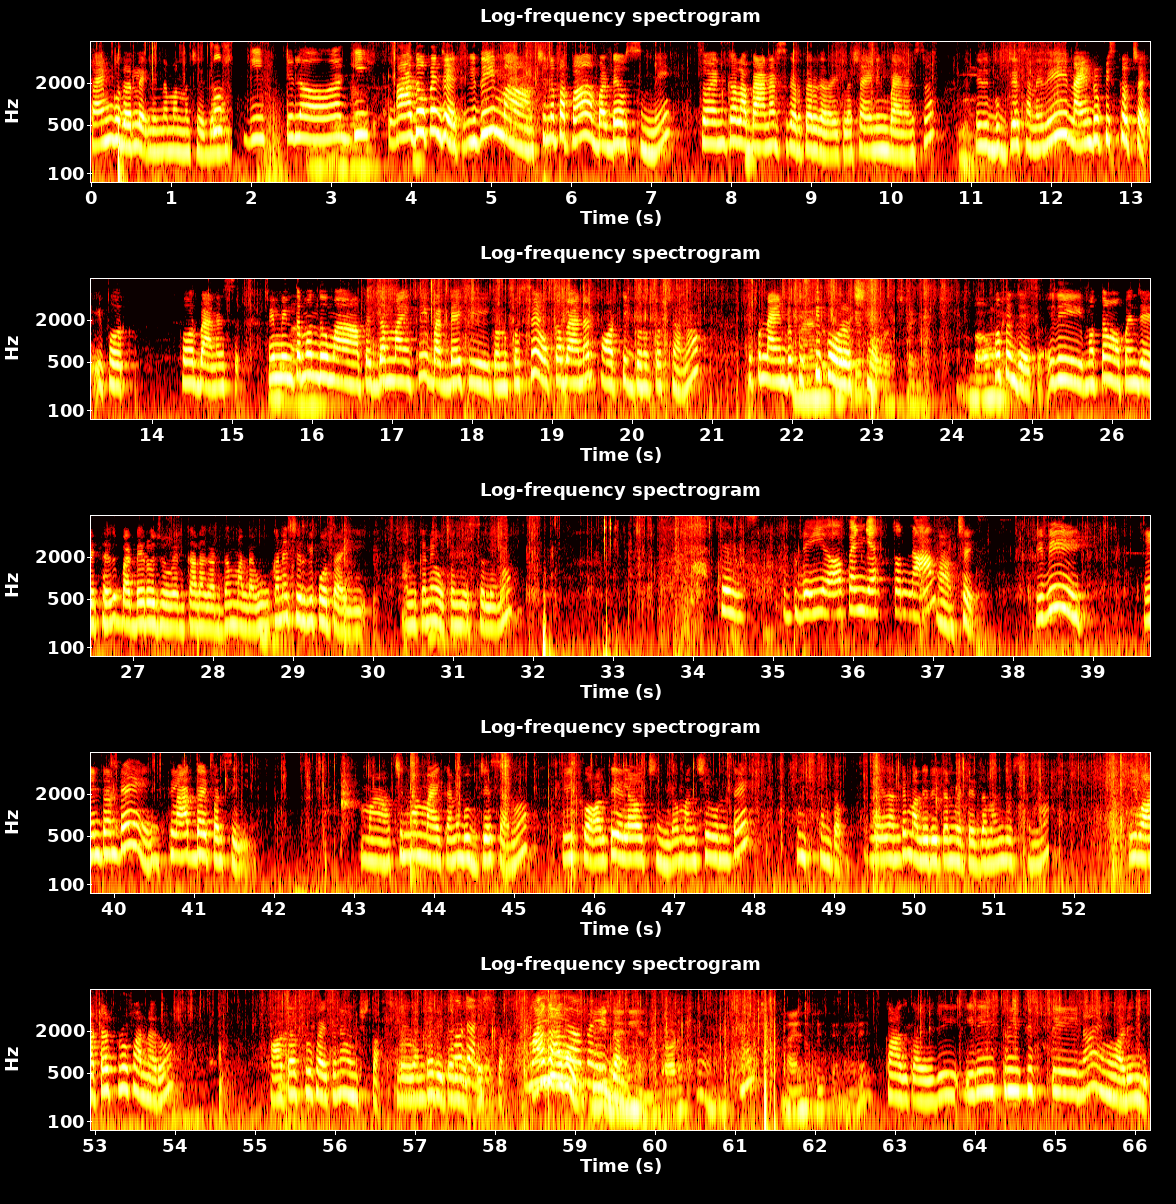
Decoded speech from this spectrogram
టైం కుదరలే. నిన్న మొన్న చేద్దాం. గిఫ్ట్లో గిఫ్ట్. ఆ, అది ఓపెన్ చేయొచ్చు ఇది మా చిన్న పాప బర్త్డే వస్తుంది. సో వెనకాల బ్యానర్స్ కడతారు కదా ఇట్లా షైనింగ్ బ్యానర్స్. ఇది బుక్ చేసి అనేది నైన్ రూపీస్కి వచ్చాయి ఈ ఫోర్ ఫోర్ బ్యానర్స్. మేము ఇంతకుముందు మా పెద్దమ్మాయికి బర్త్డేకి కొనుక్కొస్తే ఒక బ్యానర్ ఫార్టీకి కొనుక్కొచ్చాను. ఇప్పుడు నైన్ రూపీస్కి ఫోర్ వచ్చినాయి. ఓపెన్ చేయొచ్చు. ఇది మొత్తం ఓపెన్ చేయట్లేదు. బర్త్డే రోజు వెనకాల కడదాం మళ్ళీ ఊకనే చిరిగిపోతాయి. అందుకనే ఓపెన్ చేస్తలేను. ఇప్పుడు ఈ ఓపెన్ చేస్తున్నాం. ఆ, చెయ్యి ఇవి ఏంటంటే క్లాత్ డైపర్స్ ఇవి. మా చిన్న అమ్మాయికి అని బుక్ చేశాను. ఈ క్వాలిటీ ఎలా వచ్చిందో మంచిగా ఉంటే ఉంచుకుంటాం. లేదంటే మళ్ళీ రిటర్న్ పెట్టేద్దామని చూస్తున్నాం. ఈ వాటర్ ప్రూఫ్ అన్నారు. వాటర్ ప్రూఫ్ అయితేనే ఉంచుతా. లేదంటే రిటర్న్. పెట్టేస్తా. చూద్దాం కాదు కాదు ఇది ఇది త్రీ ఫిఫ్టీనా ఏమో పడింది.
